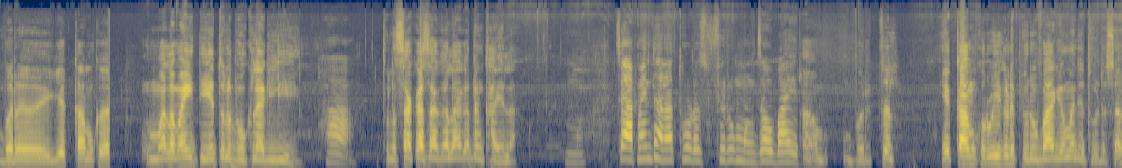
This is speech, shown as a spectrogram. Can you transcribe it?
बरं एक काम कर मला माहिती आहे तुला भूक लागली आहे हा. तुला सकाळ सकाळ लागत ना खायला. मग. चल आपण इथं ना थोडं फिरू मग जाऊ बाहेर. हा, बरं चल. एक काम करू इकडे फिरू बागेमध्ये थोडंसं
